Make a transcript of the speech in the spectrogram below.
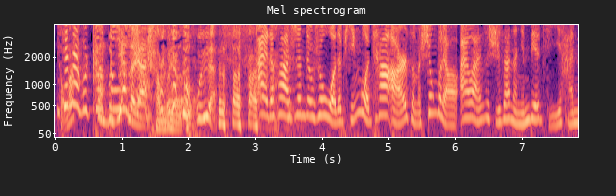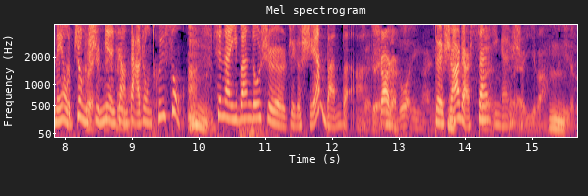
你现在不是看不见了呀，看不见了。都忽略。爱的化身就是说，我的苹果 x R 怎么升不了 iOS 十三呢？您别急，还没有正式面向大众推送啊。现在一般都是这个实验版本啊，对十二点多应该是。对，十二点三应该是。一吧，嗯记得了。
